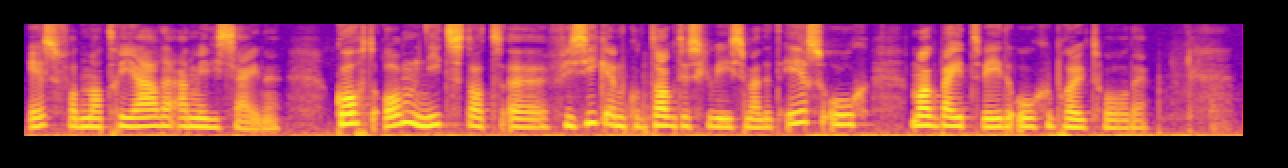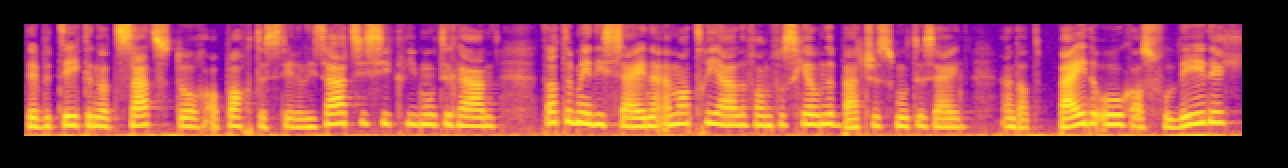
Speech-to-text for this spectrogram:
is van materialen en medicijnen. Kortom, niets dat fysiek in contact is geweest met het eerste oog, mag bij het tweede oog gebruikt worden. Dit betekent dat sets door aparte sterilisatiecycli moeten gaan, dat de medicijnen en materialen van verschillende batches moeten zijn en dat beide ogen als volledig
